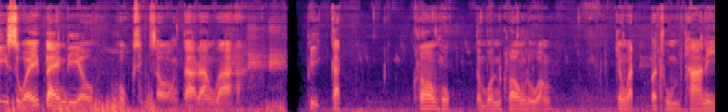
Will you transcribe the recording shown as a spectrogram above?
ที่สวยแปลงเดียว 62 ตารางวา พิกัดคลอง 6ตำบลคลองหลวง จังหวัดปทุมธานี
